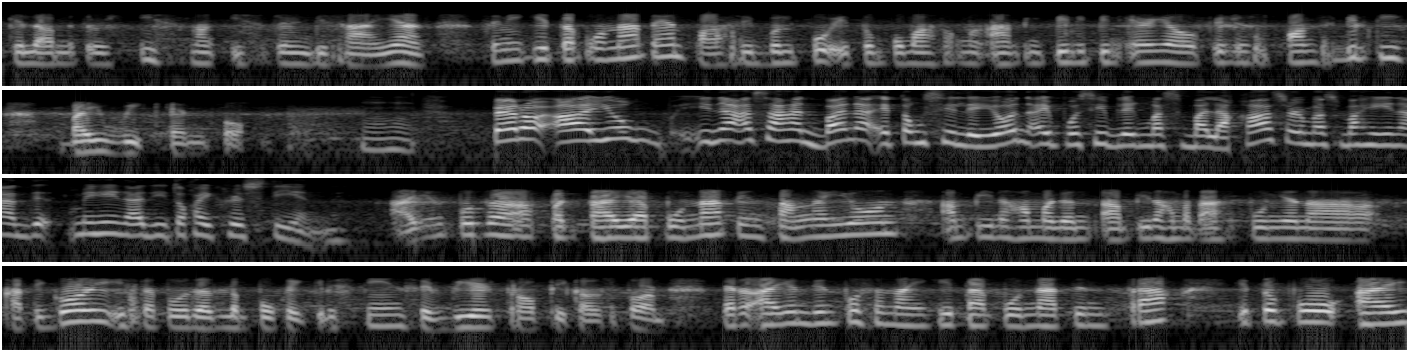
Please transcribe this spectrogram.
kilometers east ng Eastern Visayas. Sinikita po natin, possible po itong pumasok ng ating Philippine Area of Responsibility by weekend po. Mhm. Pero ah, yung inaasahan ba na itong si Leon ay posibleng mas malakas or mas mahina, mahina dito kay Christine? Ayon po sa pagtaya po natin sa ngayon, ang pinakamaganda, ang pinakamataas po niya na category is katulad lang po kay Christine, severe tropical storm. Pero ayon din po sa nakikita po natin track, ito po ay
